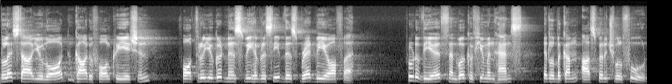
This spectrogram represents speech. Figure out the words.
Blessed are you, Lord, God of all creation, for through your goodness we have received this bread we offer. Fruit of the earth and work of human hands, it will become our spiritual food.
